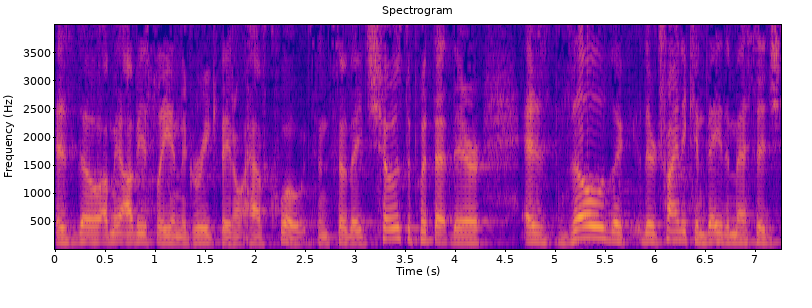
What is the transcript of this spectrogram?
As though, I mean, obviously in the Greek they don't have quotes, and so they chose to put that there as though the, they're trying to convey the message,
